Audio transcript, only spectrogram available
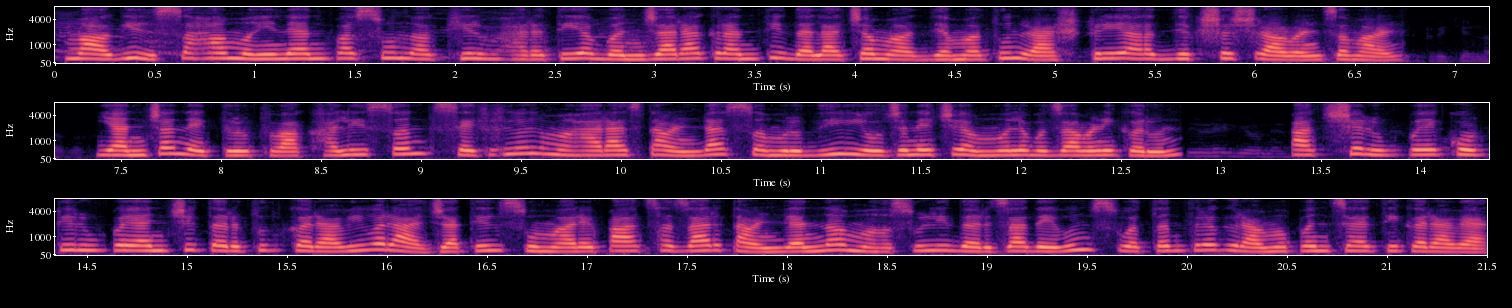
मागील सहा महिन्यांपासून अखिल भारतीय बंजारा क्रांती दलाच्या माध्यमातून राष्ट्रीय अध्यक्ष श्रावण चव्हाण यांच्या नेतृत्वाखाली संत सेखलल महाराज तांडा समृद्धी योजनेची अंमलबजावणी करून पाचशे रुपये कोटी रुपयांची तरतूद करावी व राज्यातील सुमारे पाच हजार तांड्यांना महसुली दर्जा देऊन स्वतंत्र ग्रामपंचायती कराव्यात.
